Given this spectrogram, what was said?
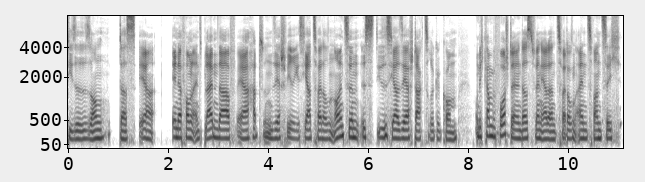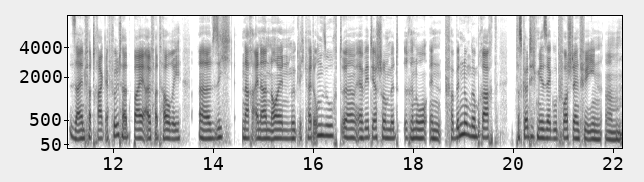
diese Saison, dass er in der Formel 1 bleiben darf. Er hat ein sehr schwieriges Jahr 2019, ist dieses Jahr sehr stark zurückgekommen. Und ich kann mir vorstellen, dass wenn er dann 2021 seinen Vertrag erfüllt hat bei Alpha Tauri, äh, sich nach einer neuen Möglichkeit umsucht. Äh, er wird ja schon mit Renault in Verbindung gebracht. Das könnte ich mir sehr gut vorstellen für ihn. Ähm,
